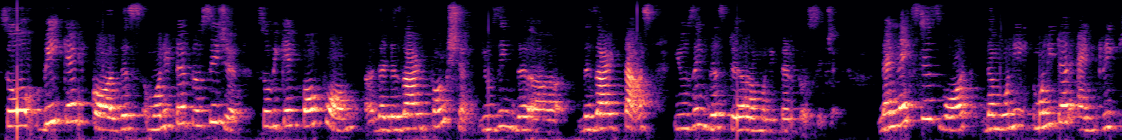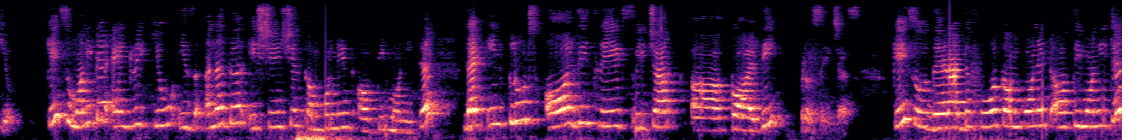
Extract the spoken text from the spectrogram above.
So we can call this monitor procedure. So we can perform uh, the desired function using the uh, desired task using this monitor procedure. Then next is what? The moni monitor entry queue. Okay, so monitor entry queue is another essential component of the monitor that includes all the threads which are uh, called the procedures. Okay, so there are the four component of the monitor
